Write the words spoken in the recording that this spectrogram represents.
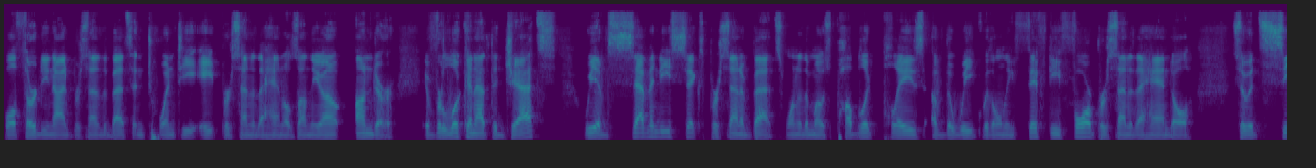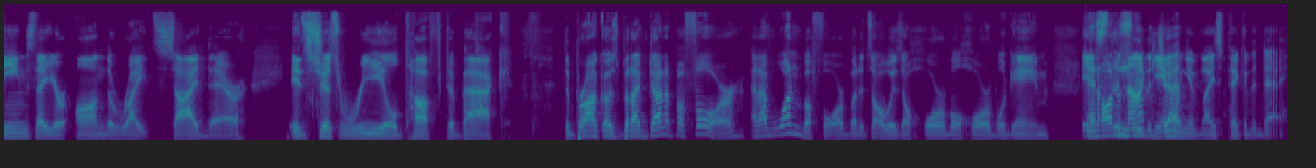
while 39% of the bets and 28% of the handles on the uh, under. If we're looking at the Jets, we have 76% of bets, one of the most public plays of the week, with only 54% of the handle. So it seems that you're on the right side there it's just real tough to back the Broncos, but I've done it before and I've won before, but it's always a horrible, horrible game. It's and honestly, the not the gambling Jet, advice pick of the day.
